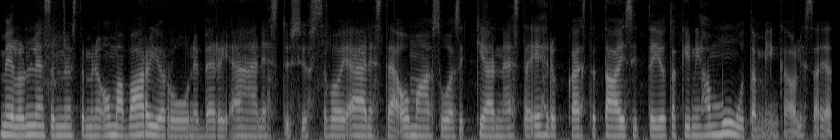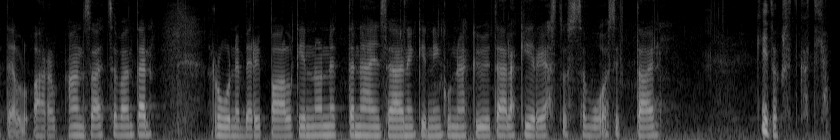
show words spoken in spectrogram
Meillä on yleensä myös tämmöinen oma varjoruuneberi-äänestys, jossa voi äänestää omaa suosikkiaan näistä ehdokkaista tai sitten jotakin ihan muuta, minkä olisi ajatellut ansaitsevan tämän Ruuneberi-palkinnon, että näin se ainakin niin kuin näkyy täällä kirjastossa vuosittain. Kiitokset Katja.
